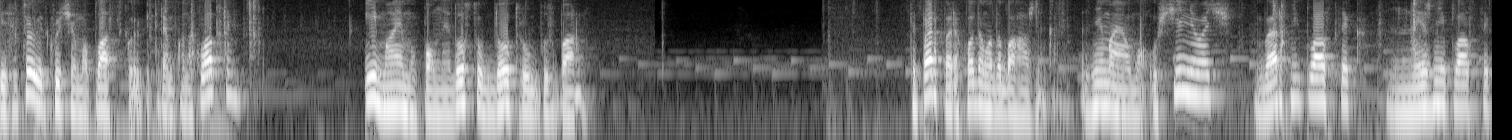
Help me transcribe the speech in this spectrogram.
Після цього відкручуємо пластикову підтримку накладки і маємо повний доступ до труб бузбару. Тепер переходимо до багажника. Знімаємо ущільнювач, верхній пластик, нижній пластик.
